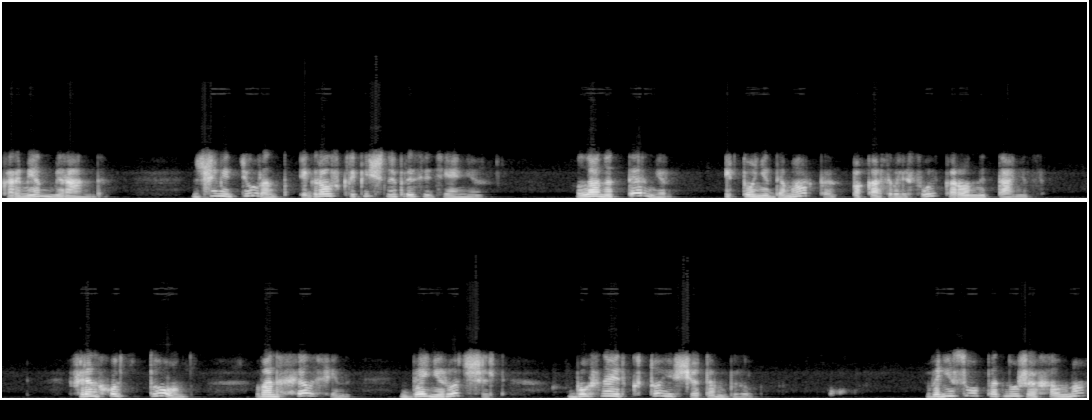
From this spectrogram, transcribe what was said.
Кармен Миранда. Джимми Дюрант играл скрипичное произведение. Лана Тернер и Тони Демарко показывали свой коронный танец. Френхот Тоун, Ван Хелфин, Бенни Ротшильд, бог знает, кто еще там был. Внизу у подножия холма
